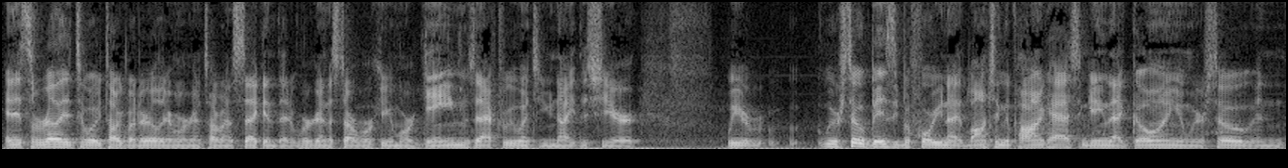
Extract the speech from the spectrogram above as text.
and it's related to what we talked about earlier, and we're going to talk about in a second. That we're going to start working on more games after we went to Unite this year. We were we were so busy before Unite launching the podcast and getting that going, and we were so in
